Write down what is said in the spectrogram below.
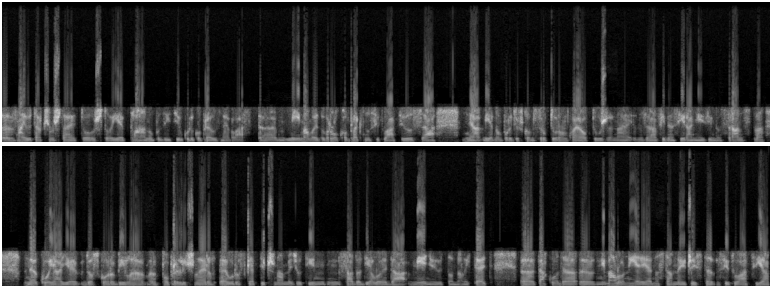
E, znaju tačno šta je to što je plan opozicije ukoliko preuzme vlast. E, mi imamo jednu vrlo kompleksnu situaciju sa e, jednom političkom strukturom koja je optužena za finansiranje iz inostranstva, koja je do skoro bila poprilično euroskeptična, međutim sada djeluje da mijenjaju tonalitet, tako da ni malo nije jednostavna i čista situacija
